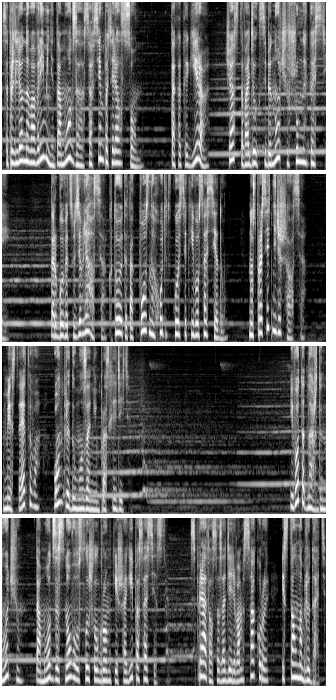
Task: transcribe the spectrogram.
С определенного времени Тамодза совсем потерял сон, так как Игира часто водил к себе ночью шумных гостей. Торговец удивлялся, кто это так поздно ходит в гости к его соседу, но спросить не решался. Вместо этого он придумал за ним проследить. И вот однажды ночью Тамодзе снова услышал громкие шаги по соседству, спрятался за деревом сакуры и стал наблюдать.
